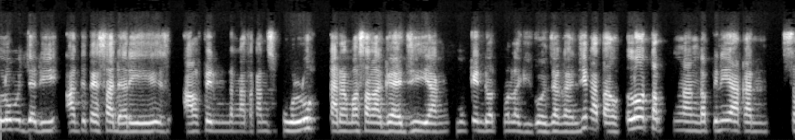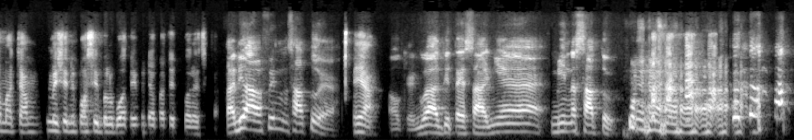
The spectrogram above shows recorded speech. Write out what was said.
lu menjadi antitesa dari Alvin mengatakan 10 karena masalah gaji yang mungkin Dortmund lagi gonjang-ganjing atau lu tetap menganggap ini akan semacam mission impossible buat ini dapetin Goretzka? Tadi Alvin satu ya? Iya. Oke, gua antitesanya minus satu.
